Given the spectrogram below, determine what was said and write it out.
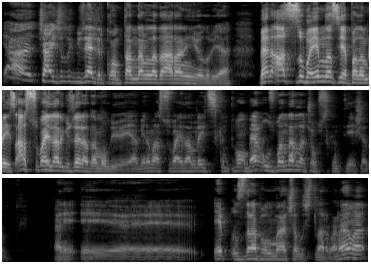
Ya çaycılık güzeldir. Komutanlarla da aran iyi olur ya. Ben az subayım nasıl yapalım reis? Az subaylar güzel adam oluyor ya. Benim az subaylarla hiç sıkıntım olmadı. Ben uzmanlarla çok sıkıntı yaşadım. Yani eee, hep ızdırap olmaya çalıştılar bana ama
